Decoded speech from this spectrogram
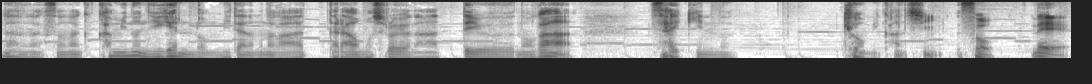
なんかそのなんか神の二元論みたいなものがあったら面白いよなっていうのが最近の興味関心。そう。で、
